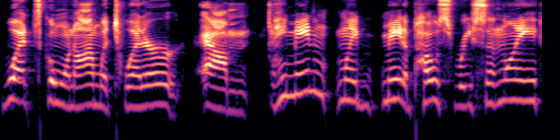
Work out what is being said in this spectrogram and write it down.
what's going on with Twitter um he mainly made a post recently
